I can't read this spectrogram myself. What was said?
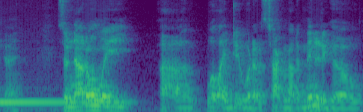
Okay, so not only uh, will I do what I was talking about a minute ago,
